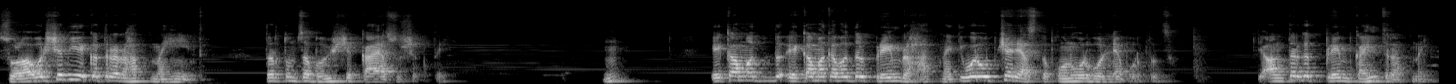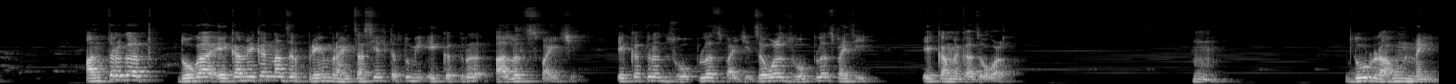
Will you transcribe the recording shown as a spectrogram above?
सोळा वर्ष बी एकत्र राहत नाहीत तर तुमचं भविष्य काय असू शकते? एकामद एकामेकाबद्दल प्रेम राहत नाही. ती वर उपचारी असतं फोनवर बोलण्यापुरतंच. ते अंतर्गत प्रेम काहीच राहत नाही. अंतर्गत दोघा एकामेकांना जर प्रेम राहायचं असेल तर तुम्ही एकत्र आलंच पाहिजे. एकत्र झोपलंच पाहिजे. जवळ झोपलंच पाहिजे एकामेकाजवळ. हम्म. दूर राहून नाही.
